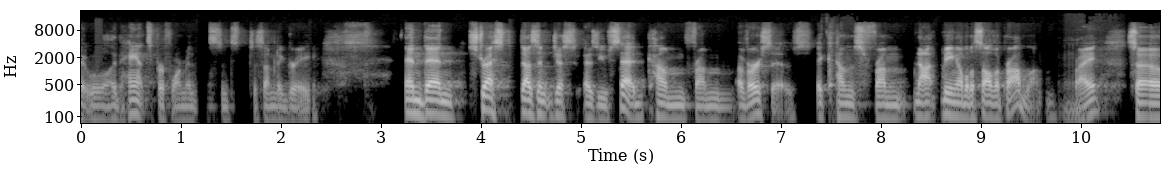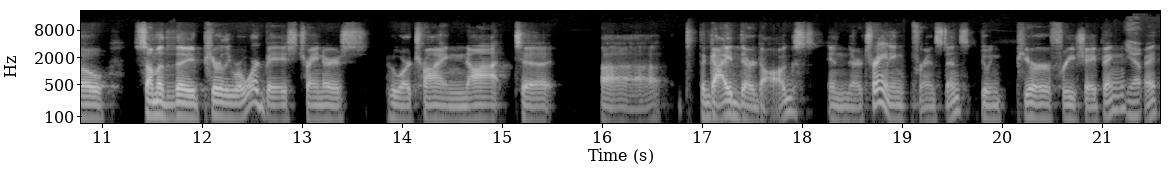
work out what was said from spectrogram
it will enhance performance to some degree. And then stress doesn't just, as you said, come from aversives. It comes from not being able to solve a problem, mm-hmm. right? So some of the purely reward-based trainers who are trying not to uh, to guide their dogs in their training, for instance, doing pure free shaping, yep. right?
